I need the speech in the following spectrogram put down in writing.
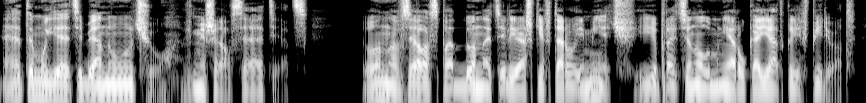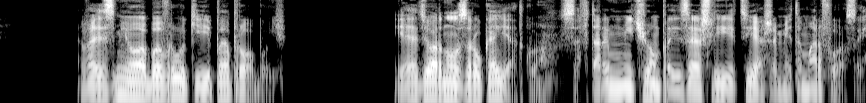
«Этому я тебя научу», — вмешался отец. Он взял с поддона тележки второй меч и протянул мне рукояткой вперед. «Возьми оба в руки и попробуй». Я дернул за рукоятку. Со вторым мечом произошли те же метаморфозы.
